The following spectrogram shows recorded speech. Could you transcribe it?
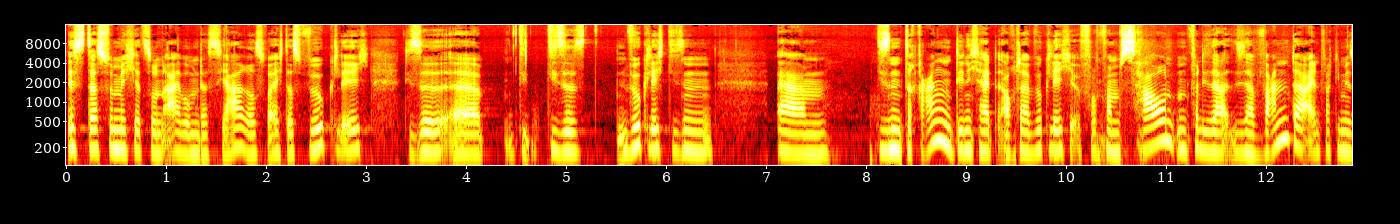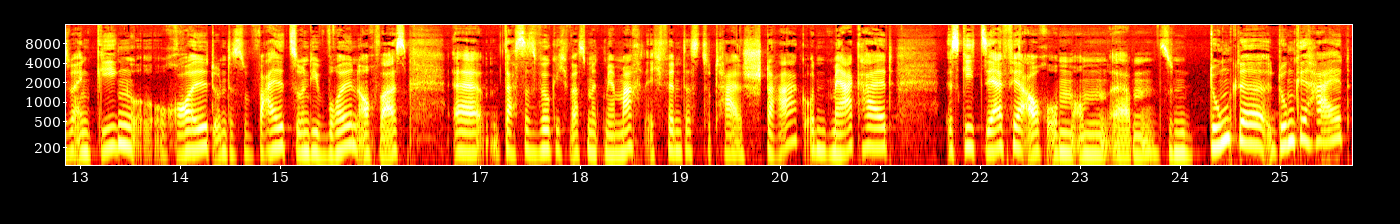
ist das für mich jetzt so ein Album des Jahres, weil ich das wirklich, diese, äh, die, dieses, wirklich diesen, ähm, diesen Drang, den ich halt auch da wirklich vom, vom Sound und von dieser, dieser Wand da einfach, die mir so entgegenrollt und das Wald so und die wollen auch was, äh, dass das wirklich was mit mir macht. Ich finde das total stark und merke halt, es geht sehr viel auch um, um ähm, so eine dunkle Dunkelheit,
